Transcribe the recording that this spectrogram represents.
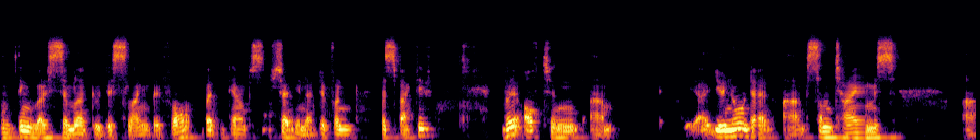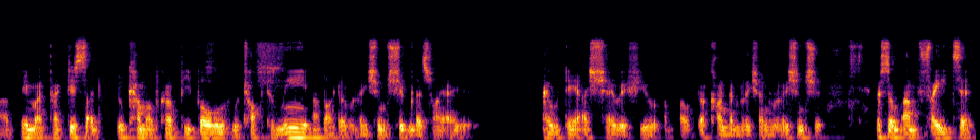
something very similar to this line before, but now shared in a different perspective. Very often, um, you know that um, sometimes uh, in my practice, I do come across people who talk to me about the relationship. That's why I, I would dare I share with you about the contemplation relationship. So I'm fated.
